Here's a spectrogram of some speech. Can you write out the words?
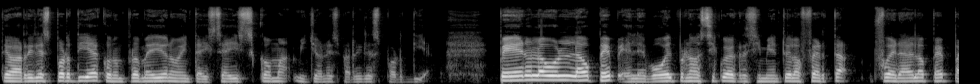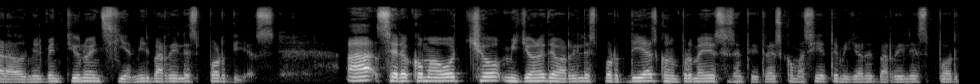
de barriles por día con un promedio de 96, millones de barriles por día. Pero la, OPEP elevó el pronóstico de crecimiento de la oferta fuera de la OPEP para 2021 en 100 mil barriles por día a 0,8 millones de barriles por día con un promedio de 63,7 millones de barriles por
